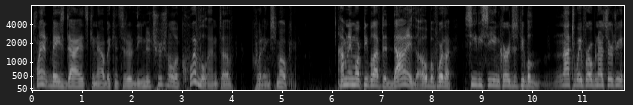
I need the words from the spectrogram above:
plant-based diets can now be considered the nutritional equivalent of quitting smoking. How many more people have to die, though, before the CDC encourages people not to wait for open-heart surgery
